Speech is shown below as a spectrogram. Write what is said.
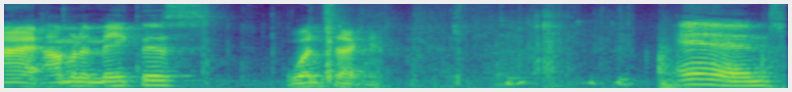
All right, I'm gonna make this. One second. And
